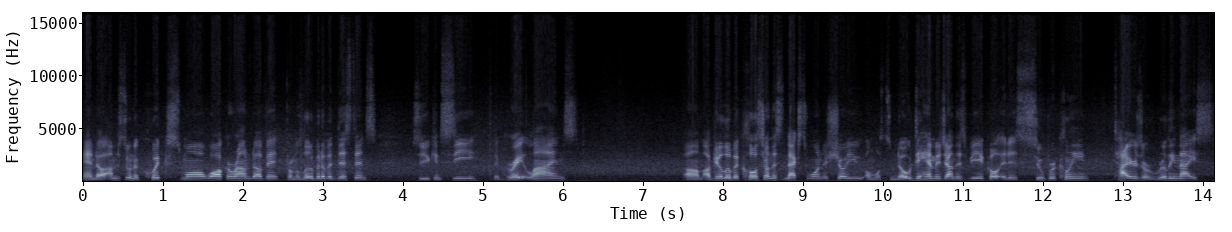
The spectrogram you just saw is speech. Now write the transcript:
And uh, I'm just doing a quick small walk around of it from a little bit of a distance so you can see the great lines um, I'll get a little bit closer on this next one to show you almost no damage on this vehicle. It is super clean. Tires are really nice.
